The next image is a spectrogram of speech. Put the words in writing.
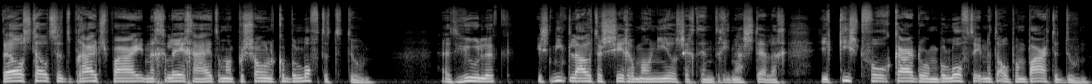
Wel stelt ze het bruidspaar in de gelegenheid om een persoonlijke belofte te doen. Het huwelijk is niet louter ceremonieel, zegt Hendrina stellig. Je kiest voor elkaar door een belofte in het openbaar te doen.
